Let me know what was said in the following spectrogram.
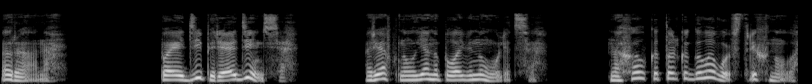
Рано. «Пойди переоденься», — рявкнул я наполовину улицы. Нахалка только головой встряхнула.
